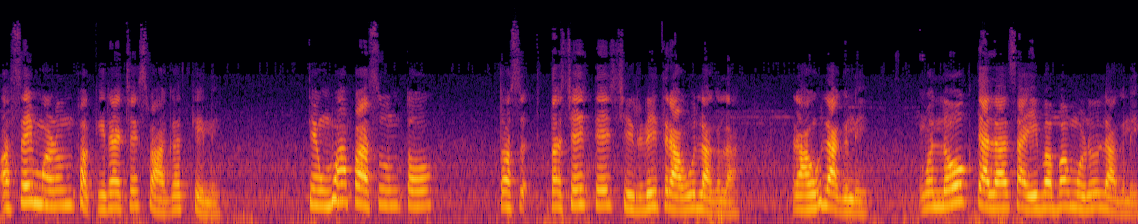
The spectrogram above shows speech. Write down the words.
असे म्हणून फकीराचे स्वागत केले. तेव्हापासून तो तस तसेच ते शिर्डीत राहू लागला. राहू लागले व लोक त्याला साईबाबा म्हणू लागले.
